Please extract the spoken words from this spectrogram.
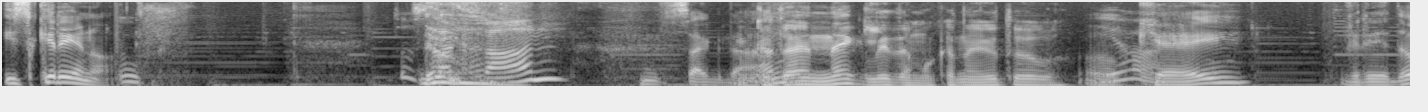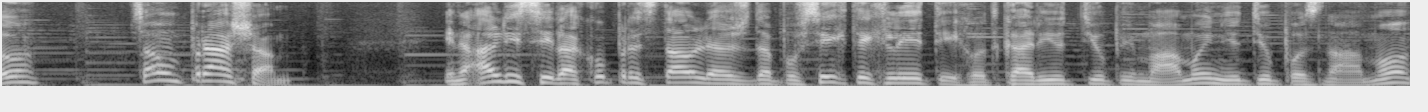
Iskreno. Uf. To vsak dan. Vsak dan. Kdaj ne gledamo, kaj na YouTubu? Ok, v redu. Samo vprašam. In ali si lahko predstavljaš, da po vseh teh letih, odkar YouTube imamo in YouTube poznamo,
